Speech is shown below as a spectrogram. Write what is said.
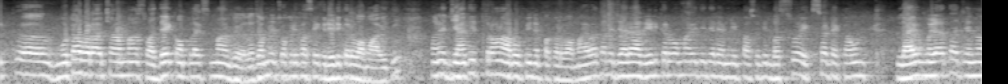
એક મોટા વરાછામાં સ્વાધ્યાય કોમ્પ્લેક્સમાં લજામણી ચોકડી પાસે એક રેડ કરવામાં આવી હતી અને જ્યાંથી ત્રણ આરોપીને પકડવામાં આવ્યા હતા અને જ્યારે આ રેડ કરવામાં આવી હતી ત્યારે એમની પાસેથી બસો એકસઠ એકાઉન્ટ લાઈવ મળ્યા હતા, જેનો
